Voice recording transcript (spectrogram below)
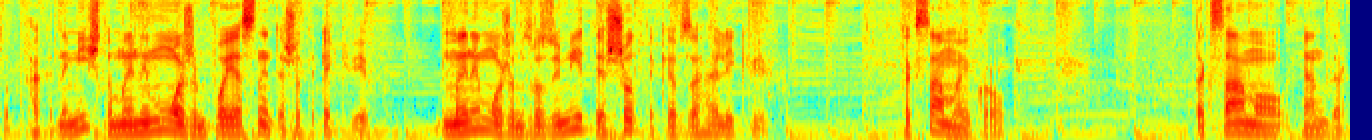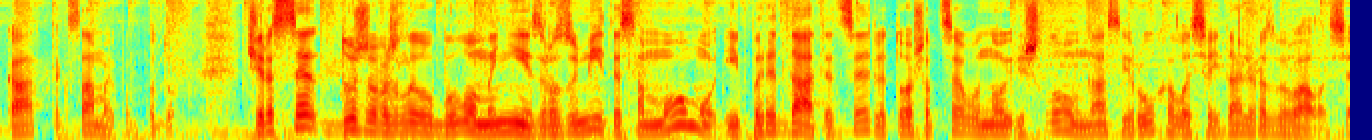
Тобто академічно ми не можемо пояснити, що таке квіф. Ми не можемо зрозуміти, що таке взагалі квіф. Так само і кроп. Так само і андеркат, так само і помпадур. Через це дуже важливо було мені зрозуміти самому і передати це для того, щоб це воно йшло у нас і рухалося, і далі розвивалося.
